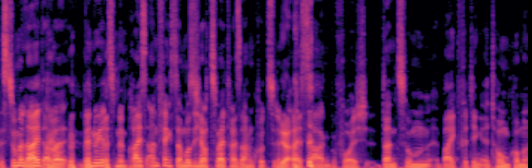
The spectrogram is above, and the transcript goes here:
Es tut mir leid, aber wenn du jetzt mit dem Preis anfängst, dann muss ich auch zwei, drei Sachen kurz zu dem Preis sagen, bevor ich dann zum Bikefitting at Home komme.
